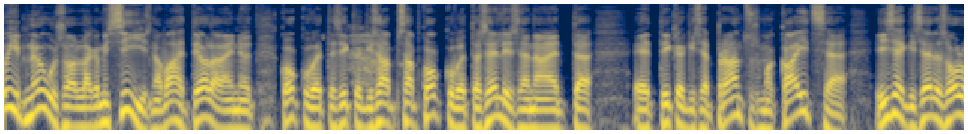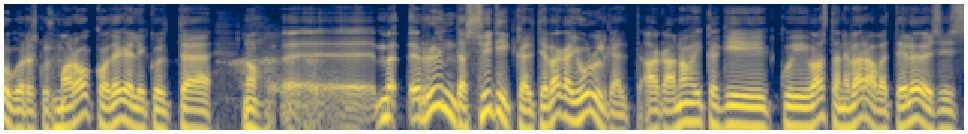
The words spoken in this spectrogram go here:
võib nõus olla, aga mis siis, no vahet ei ole, onju, et kokkuvõttes ikkagi saab, saab kokku võtta sellisena, et, et ikkagi see Prantsusmaa kaitse, isegi selles olukorras, kus Maroko tegelikult noh, ründas südikalt ja väga julgelt, aga noh, ikkagi kui vastane väravat ei löö, siis,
